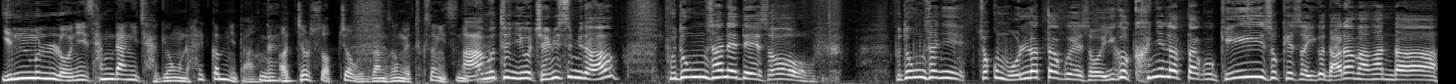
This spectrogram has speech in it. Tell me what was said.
인물론이 상당히 작용을 할 겁니다. 네. 어쩔 수 없죠. 우리 방송의 특성이 있으니까. 아무튼 이거 재밌습니다. 부동산에 대해서 부동산이 조금 올랐다고 해서 이거 큰일 났다고 계속해서 이거 나라 망한다.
